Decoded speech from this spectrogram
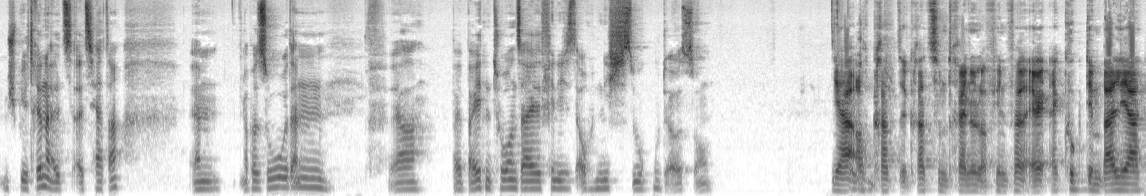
im Spiel drin als, als Hertha. Ähm, aber so dann, ja, bei beiden Toren sei, finde ich es auch nicht so gut aus. So. Ja, auch gerade zum 3-0 auf jeden Fall. Er, er guckt den Ball ja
